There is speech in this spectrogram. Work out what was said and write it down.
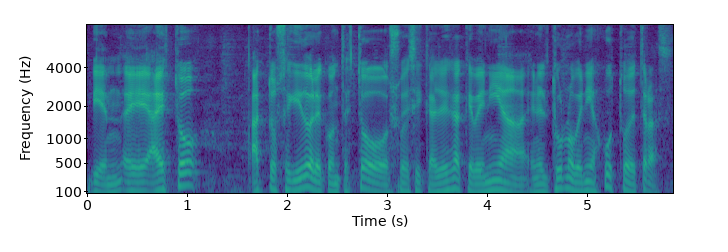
Bien, eh, a esto, acto seguido, le contestó Suez Calleja que venía, en el turno venía justo detrás.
